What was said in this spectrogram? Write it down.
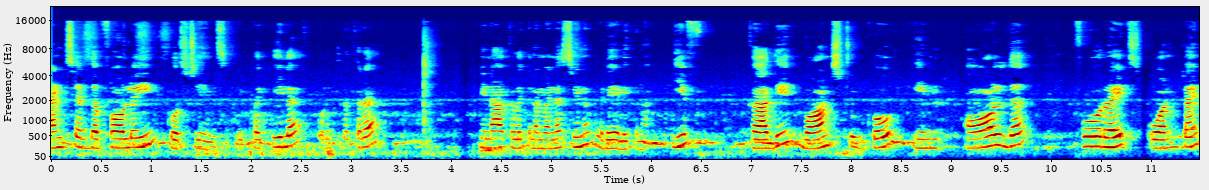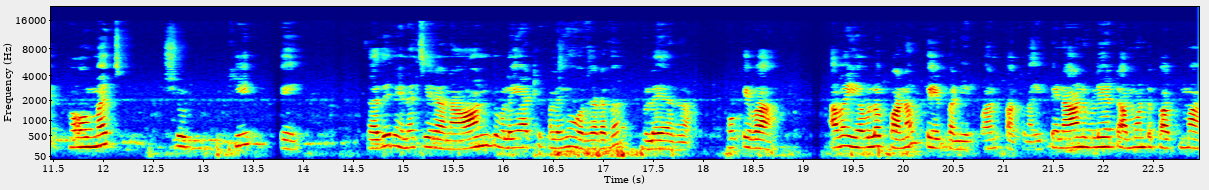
answer the following questions இப்போ கீழே கொடுத்துருக்கிற வினாக்களுக்கு நம்ம என்ன செய்யணும்? விடையளிக்கணும் if Kathir wants to go in all the four rides one time how much should he pay Kathir என்ன செய்கிறான் நான்கு விளையாட்டுகளையும் ஒரு தடவை விளையாடுறான். ஓகேவா அவன் எவ்வளோ பணம் பே பண்ணியிருப்பான்னு பார்க்கலாம். இப்போ நான் விளையாட்டு அமௌண்ட்டு பார்க்குமா?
